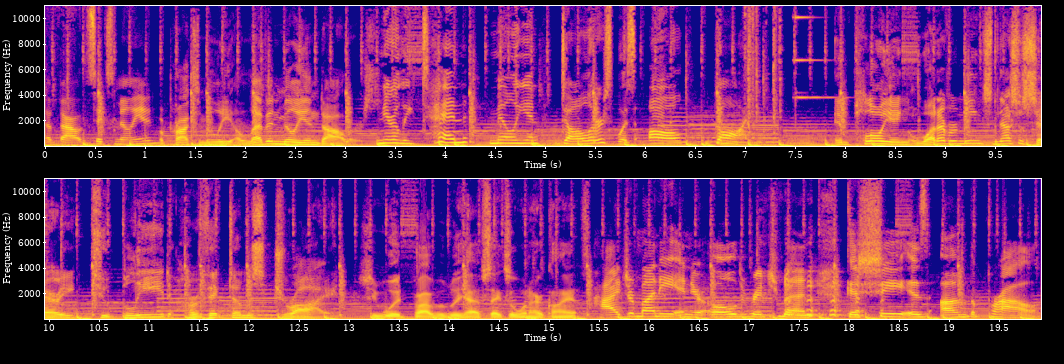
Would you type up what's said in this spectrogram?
About six million. Approximately $11 million. Nearly $10 million was all gone. Employing whatever means necessary to bleed her victims dry. She would probably have sex with one of her clients. Hide your money in your old rich man because she is on the prowl.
